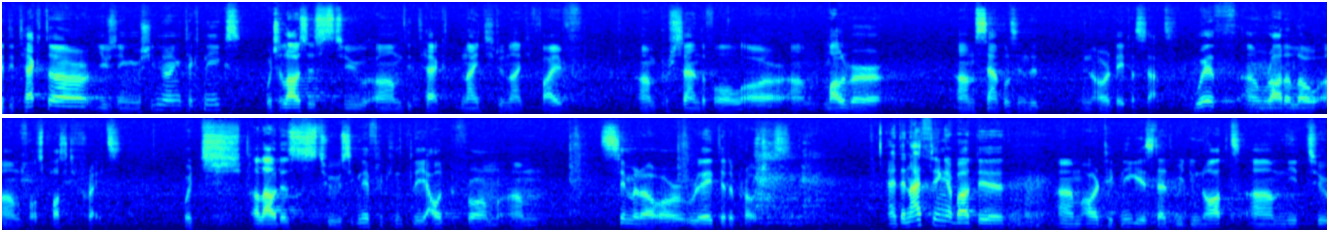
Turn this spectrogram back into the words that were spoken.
a, detector using machine learning techniques, which allows us to um, detect 90 to 95 um, percent of all our malware um, samples in, the, in our data set with um, rather low false positive rates, which allowed us to significantly outperform similar or related approaches. And the nice thing about the, our technique is that we do not need to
